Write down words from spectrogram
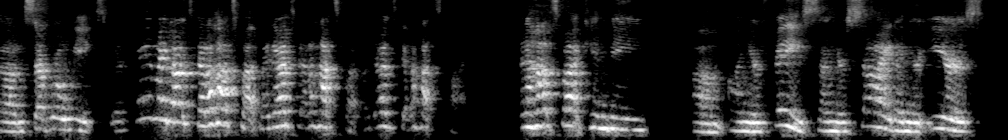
um, several weeks with, "Hey, my dog's got a hot spot. My dog's got a hot spot. My dog's got a hot spot." And a hot spot can be um, on your face, on your side, on your ears.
